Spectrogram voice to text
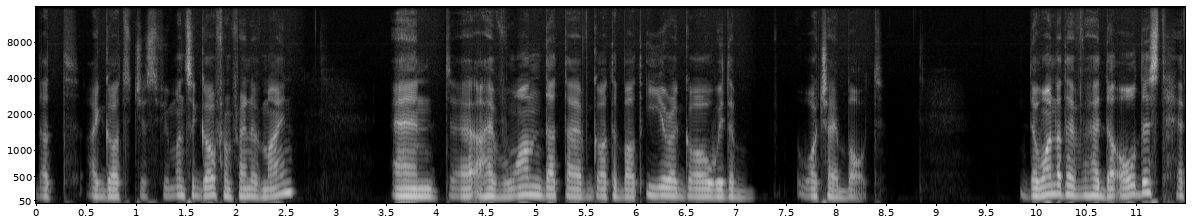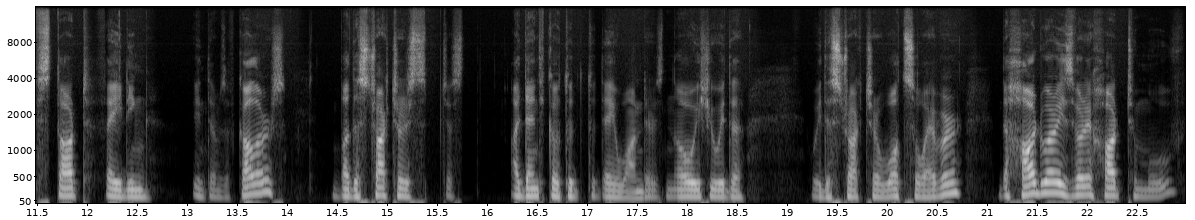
that I got just a few months ago from a friend of mine. And uh, I have one that I've got about a year ago with a watch I bought. The one that I've had the oldest have start fading in terms of colors, but the structure is just identical to, to day one. There's no issue with the with the structure whatsoever. The hardware is very hard to move,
